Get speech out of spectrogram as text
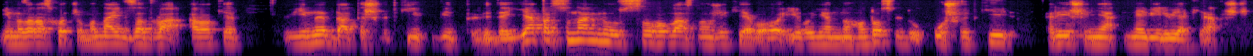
і ми зараз хочемо навіть за два роки. Війни дати швидкі відповіді. Я персонально з свого власного життєвого і воєнного досвіду у швидкі рішення не вірю, як явище.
